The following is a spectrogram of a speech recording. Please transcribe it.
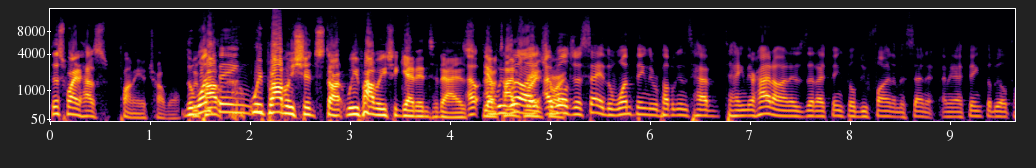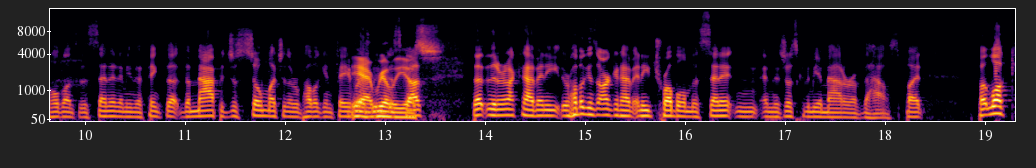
this White House, plenty of trouble. The We one prob- thing- we probably should start. We probably should get into that. As I, you know, we will. I, I will just say the one thing the Republicans have to hang their hat on is that I think they'll do fine in the Senate. I mean, I think they'll be able to hold on to the Senate. I mean, I think that the map is just so much in the Republican favor. Yeah, it really discussed, is. That they're not going to have any. The Republicans aren't going to have any trouble in the Senate, and, and it's just going to be a matter of the House. But, but look,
